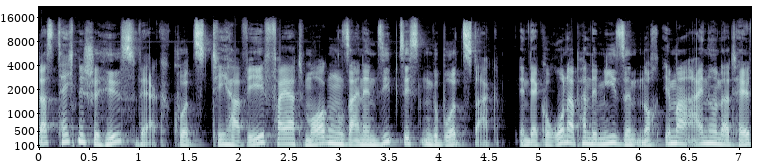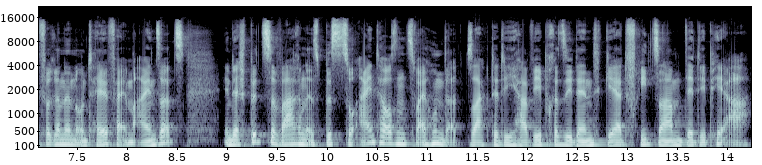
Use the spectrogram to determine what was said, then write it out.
Das Technische Hilfswerk, kurz THW, feiert morgen seinen 70. Geburtstag. In der Corona-Pandemie sind noch immer 100 Helferinnen und Helfer im Einsatz. In der Spitze waren es bis zu 1200, sagte THW-Präsident Gerd Friedsam der DPA.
